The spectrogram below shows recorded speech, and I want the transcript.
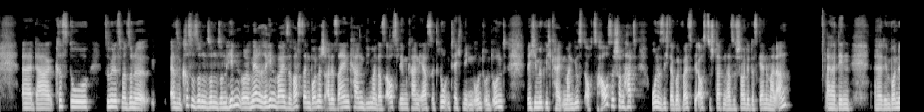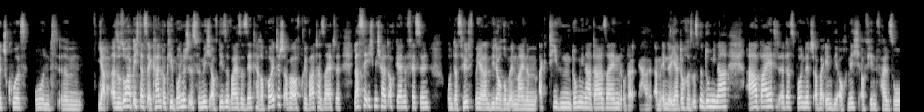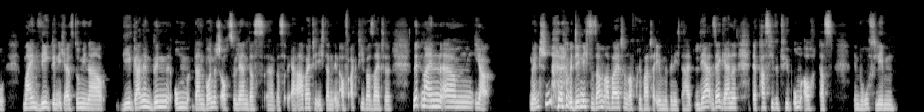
Äh, da kriegst du zumindest mal so eine also kriegst du so ein, so so ein Hin oder mehrere Hinweise, was dein Bondage alles sein kann, wie man das ausleben kann, erste Knotentechniken und, und, und, welche Möglichkeiten man just auch zu Hause schon hat, ohne sich da Gott weiß wie auszustatten. Also schau dir das gerne mal an, äh, den, äh, den Bondage-Kurs und ähm, ja, also so habe ich das erkannt. Okay, Bondage ist für mich auf diese Weise sehr therapeutisch, aber auf privater Seite lasse ich mich halt auch gerne fesseln und das hilft mir ja dann wiederum in meinem aktiven Domina-Dasein oder ja, am Ende, ja doch, es ist eine Domina-Arbeit, äh, das Bondage, aber irgendwie auch nicht. Auf jeden Fall so mein Weg, den ich als Domina gegangen bin, um dann Bondage auch zu lernen, das, äh, das erarbeite ich dann in, auf aktiver Seite mit meinen ähm, ja, Menschen, mit denen ich zusammenarbeite und auf privater Ebene bin ich da halt sehr gerne der passive Typ, um auch das im Berufsleben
